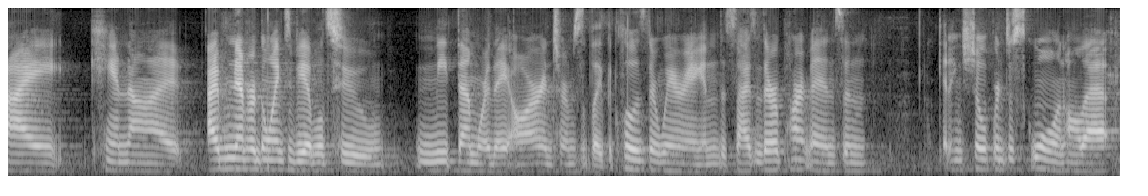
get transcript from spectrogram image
I cannot, I'm never going to be able to meet them where they are in terms of like the clothes they're wearing and the size of their apartments and getting chauffeured to school and all that.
